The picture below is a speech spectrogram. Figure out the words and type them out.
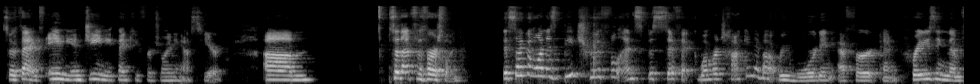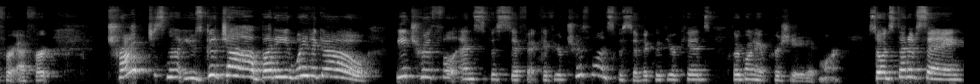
So thanks, Amy and Jeannie. Thank you for joining us here. Um, so that's the first one. The second one is be truthful and specific. When we're talking about rewarding effort and praising them for effort, try to just not use good job, buddy, way to go. Be truthful and specific. If you're truthful and specific with your kids, they're going to appreciate it more. So instead of saying,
